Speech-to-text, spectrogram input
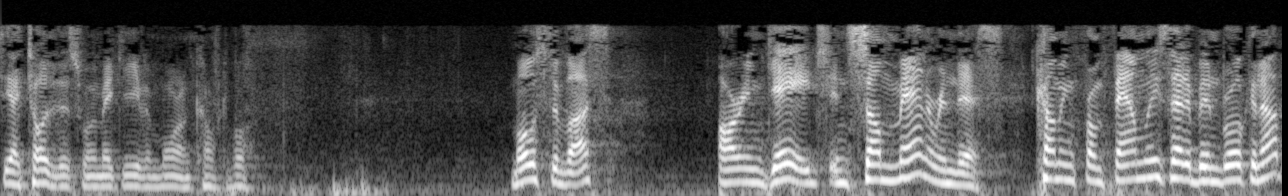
See, I told you this would make you even more uncomfortable. Most of us are engaged in some manner in this, coming from families that have been broken up,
